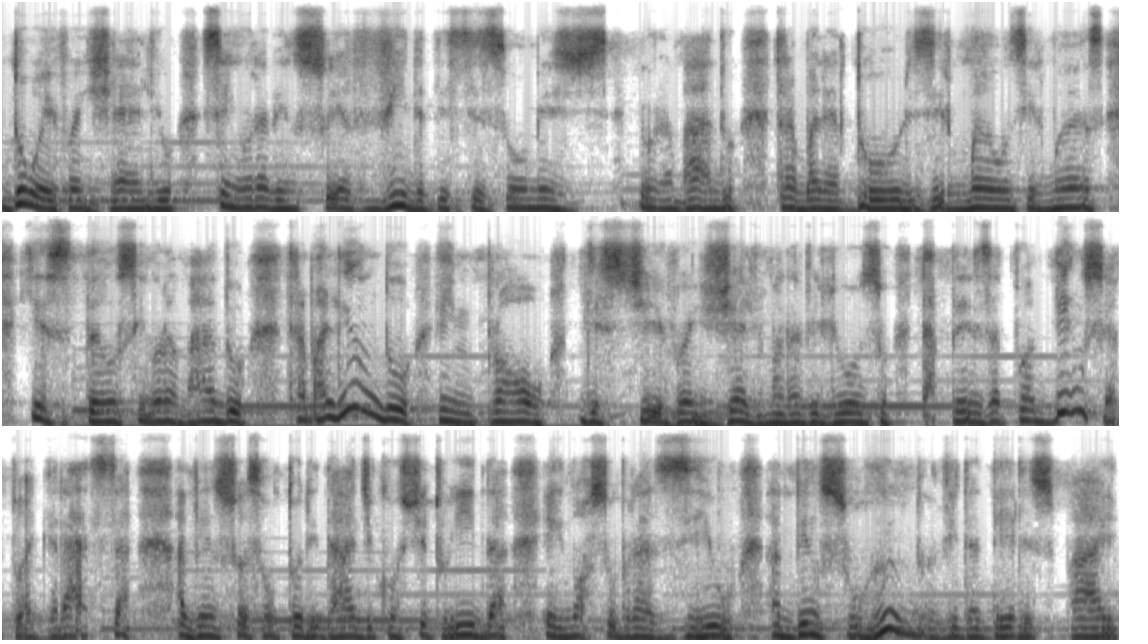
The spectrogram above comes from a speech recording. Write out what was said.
do Evangelho. Senhor, abençoe a vida desses homens, Senhor amado, trabalhadores, irmãos e irmãs que estão, Senhor amado, trabalhando em prol deste Evangelho maravilhoso. Dá para eles a tua bênção e a tua graça. Abençoa essa autoridade constituída em nosso Brasil, abençoando a vida deles, Pai,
